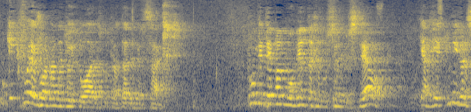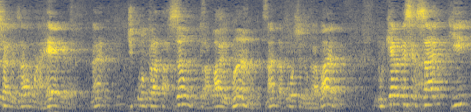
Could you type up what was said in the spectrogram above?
O que, que foi a jornada de oito horas com o Tratado de Versalhes? Foi um determinado momento da Revolução Industrial que havia que universalizar uma regra né, de contratação do trabalho humano, né, da força do trabalho, porque era necessário que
